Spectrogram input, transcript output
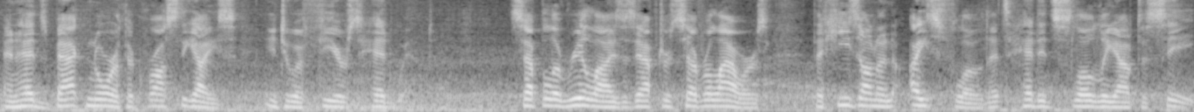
and heads back north across the ice into a fierce headwind. Seppala realizes after several hours that he's on an ice floe that's headed slowly out to sea,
